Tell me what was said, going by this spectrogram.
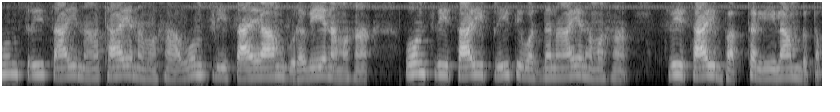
ఓం శ్రీ సాయినాథాయ నమ. ఓం శ్రీ సాయిరాం గురవే నమ. ఓం శ్రీ సాయి ప్రీతివర్ధనాయ నమ. శ్రీ సాయి భక్త లీలామృతం.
